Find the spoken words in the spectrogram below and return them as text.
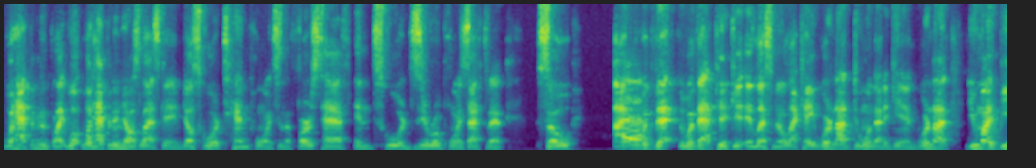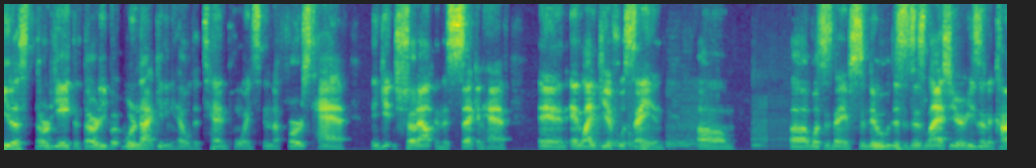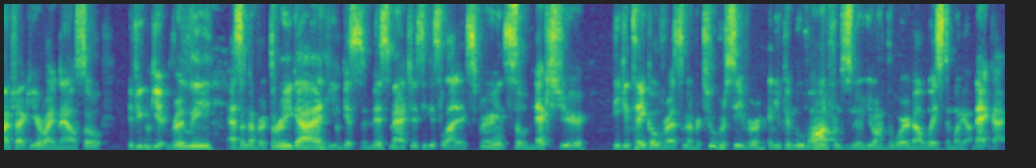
what happened? Like what what happened in y'all's last game? Y'all scored ten points in the first half and scored zero points after that. So I Uh. with that with that pick, it, it lets me know like, hey, we're not doing that again. We're not. You might beat us thirty eight to thirty, but we're not getting held to ten points in the first half and getting shut out in the second half. And and like Giff was saying, um, uh, what's his name? Sanu. This is his last year. He's in a contract year right now. So if you can get Ridley as a number three guy, he can get some mismatches. He gets a lot of experience. So next year he can take over as the number two receiver, and you can move on from Sanu. You don't have to worry about wasting money on that guy.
